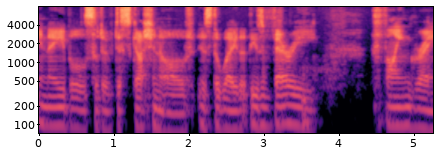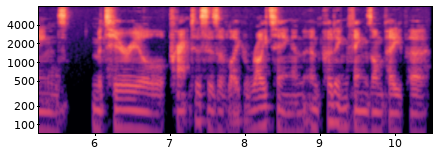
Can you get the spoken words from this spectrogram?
enables sort of discussion of is the way that these very fine grained material practices of like writing and, and putting things on paper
